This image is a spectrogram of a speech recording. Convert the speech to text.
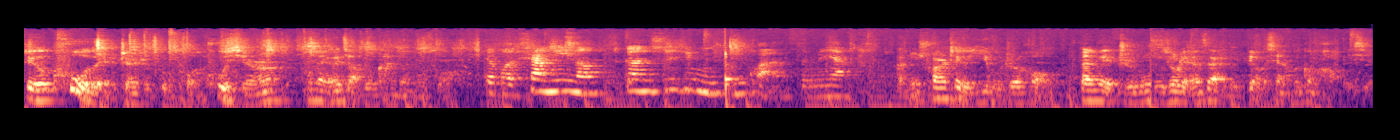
这个裤子也真是不错，裤型从哪个角度看都不错。这个上衣呢，跟孙兴民同款怎么样？感觉穿上这个衣服之后，单位职工足球联赛的表现会更好一些。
